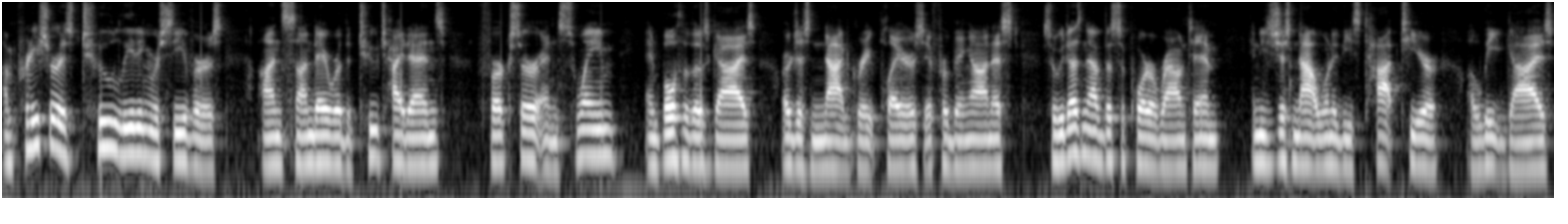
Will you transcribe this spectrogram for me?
I'm pretty sure his two leading receivers on Sunday were the two tight ends, Firkser and Swaim, and both of those guys are just not great players, if we're being honest. So he doesn't have the support around him, and he's just not one of these top tier elite guys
